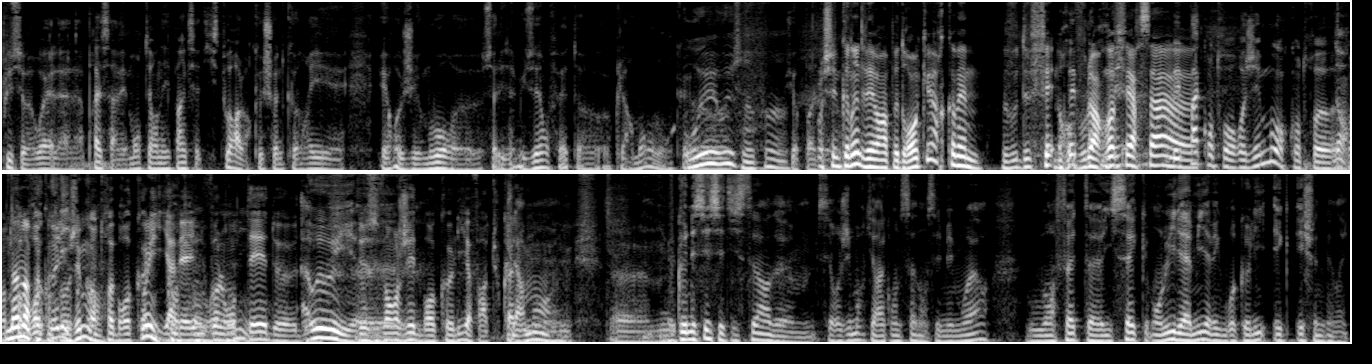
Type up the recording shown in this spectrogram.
plus, euh, ouais, la, la presse avait monté en épingle cette histoire, alors que Sean Connery et, et Roger Moore, euh, ça les amusait en fait, euh, clairement. Donc, euh, Oui, oui, a pas de- Sean Connery devait avoir un peu de rancœur quand même, de, de fait- Mais vouloir pas- refaire ça. Mais pas contre Roger Moore, contre, Non. contre Non, Broccoli. contre Roger Moore. Contre Broccoli, Oui, il y avait une Broccoli. volonté de, de, Ah oui, oui. de se venger de Broccoli, enfin en tout cas. clairement. euh, Vous connaissez cette histoire de. C'est Roger Moore qui raconte ça dans ses mémoires, où en fait, euh, il sait que. Bon, lui, il est ami avec Broccoli et, et Sean Connery.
